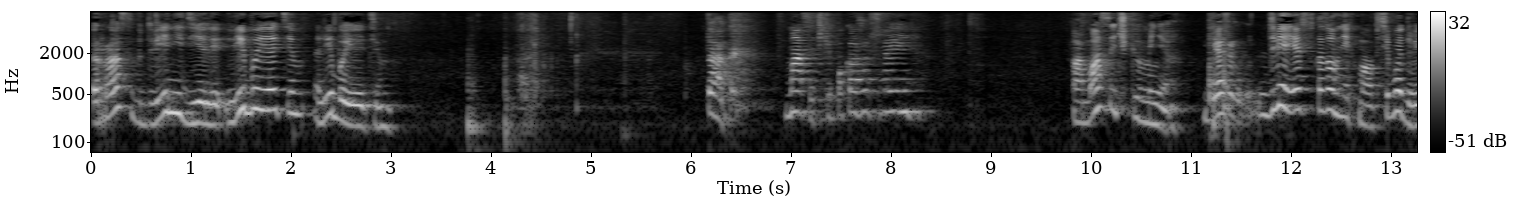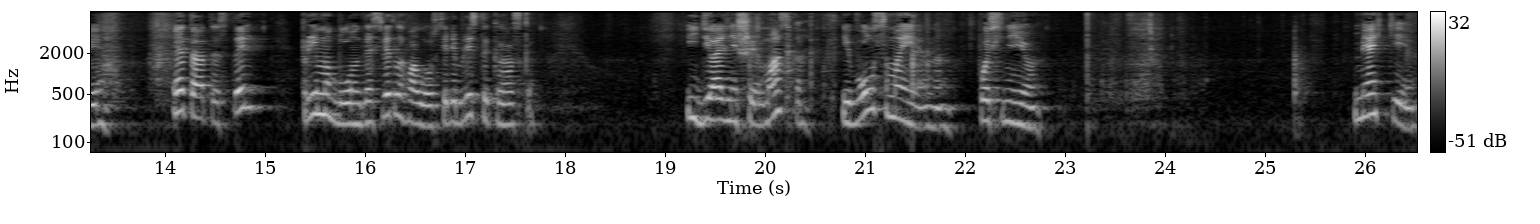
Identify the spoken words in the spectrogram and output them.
раз в две недели. Либо этим, либо этим. Так, масочки покажу свои. А масочки у меня я же, две, я же сказала, мне их мало, всего две. Это от Estelle Prima Blonde для светлых волос, серебристая краска. Идеальнейшая маска. И волосы мои, она после нее мягкие,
